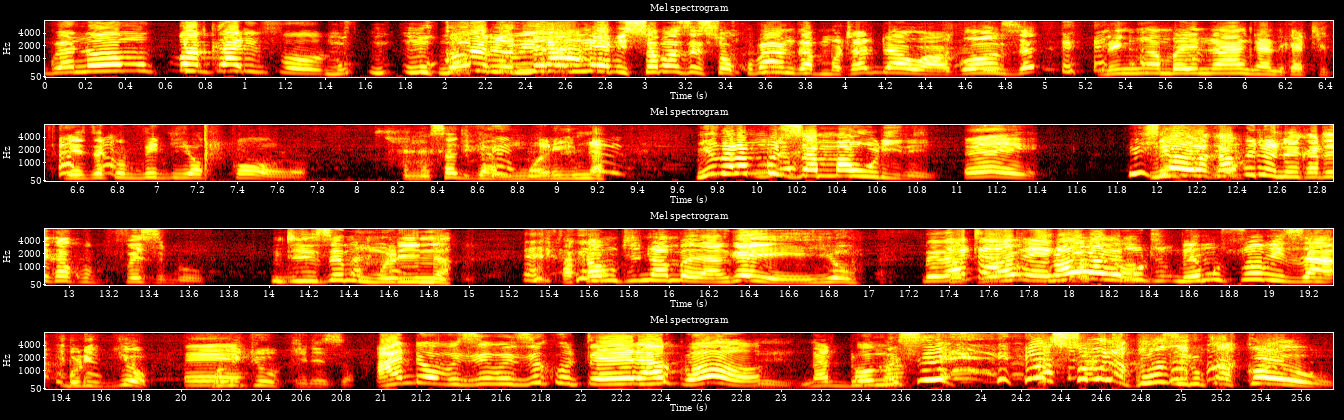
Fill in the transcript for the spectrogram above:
Gwe n'omukuba kalifoomu mukola byonna byonna ebisobozesa okuba nga mutaddewo wagonze neŋŋamba enanga ndi kati tugeze ku video call. Omusajja mulina. Nyinzala mumulisa mu mawulire nala kavidio nenkateeka ku facebook? Nti nze mumulina akawunti namba yange yeeyo. Bwe batateekako. Naba bye mutu- bye musuubiza bulijjo Eh. mubituukiriza anti obuzibu zikuteerako. Eh, tasobola kunzirukako.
